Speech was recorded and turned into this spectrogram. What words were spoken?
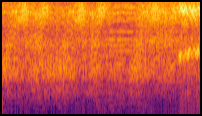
よろしくお願いします。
